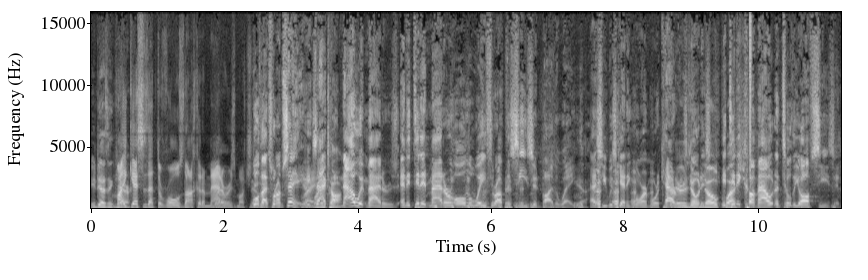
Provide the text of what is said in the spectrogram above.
He doesn't My care. guess is that the role's not going to matter as much. Well, now. that's what I'm saying. Right. Exactly. Now it matters, and it didn't matter all the way throughout the season. By the way, as he was getting more and more carries. Notice no it didn't come out until the offseason.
